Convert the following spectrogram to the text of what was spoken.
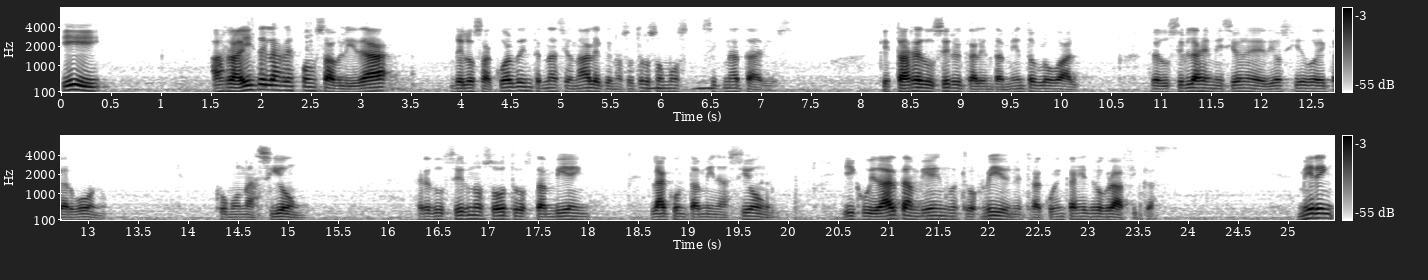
Y a raíz de la responsabilidad de los acuerdos internacionales que nosotros somos signatarios, que está a reducir el calentamiento global, reducir las emisiones de dióxido de carbono como nación, reducir nosotros también la contaminación y cuidar también nuestros ríos y nuestras cuencas hidrográficas. Miren,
